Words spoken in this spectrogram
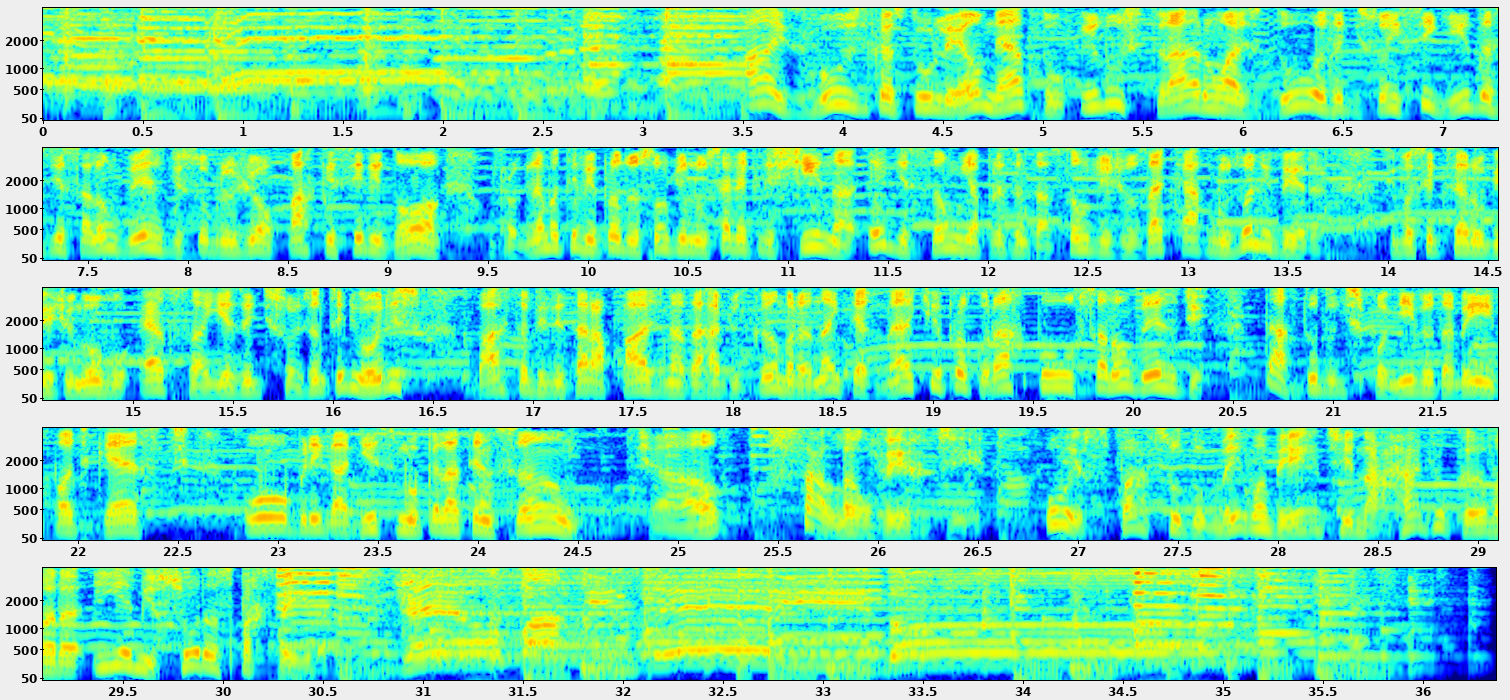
As músicas do Leão Neto ilustraram as duas edições seguidas de Salão Verde sobre o Geoparque Seridó. O programa teve produção de Lucélia Cristina, edição e apresentação de José Carlos Oliveira. Se você quiser ouvir de novo essa e as edições anteriores, basta visitar a página da Rádio Câmara na internet e procurar por Salão Verde. Tá tudo disponível também em podcast. Obrigadíssimo pela atenção. Tchau. Salão Verde, o espaço do meio ambiente na Rádio Câmara e emissoras parceiras. Geoparque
